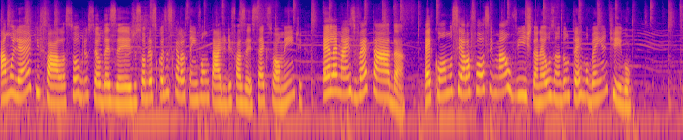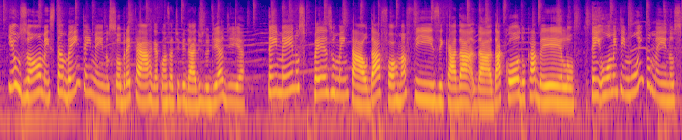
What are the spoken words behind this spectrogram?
A mulher que fala sobre o seu desejo, sobre as coisas que ela tem vontade de fazer sexualmente, ela é mais vetada. É como se ela fosse mal vista, né? Usando um termo bem antigo. E os homens também têm menos sobrecarga com as atividades do dia a dia, tem menos peso mental da forma física, da, da, da cor do cabelo. Tem, o homem tem muito menos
